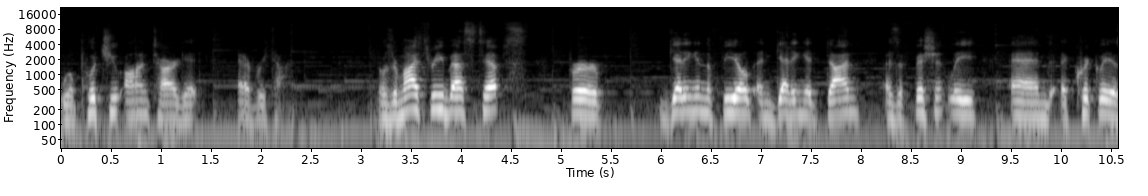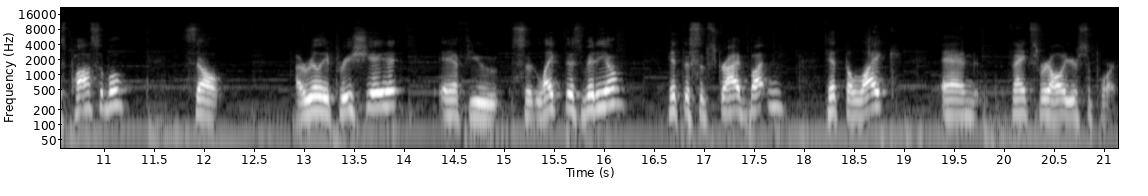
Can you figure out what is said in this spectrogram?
will put you on target every time. Those are my three best tips for getting in the field and getting it done as efficiently and as quickly as possible. So I really appreciate it. If you like this video, hit the subscribe button, hit the like, and thanks for all your support.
